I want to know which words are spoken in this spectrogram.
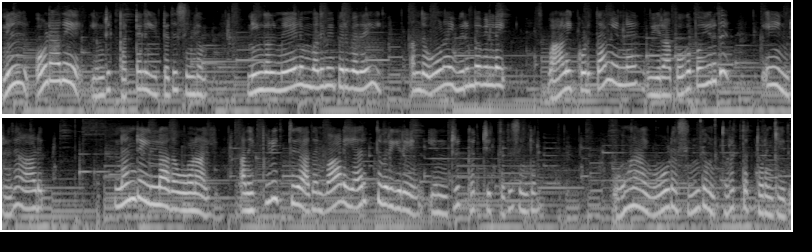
நில் ஓடாதே என்று கட்டளையிட்டது சிங்கம். நீங்கள் மேலும் வலிமை பெறுவதை அந்த ஓனாய் விரும்பவில்லை வாளை கொடுத்தால் என்ன? உயிரா போகப் போகிறது? என்றது ஆடு. நன்றி இல்லாத ஓனாய் அதை பிடித்து அதன் வாளை அறுத்து வருகிறேன் என்று கர்ஜித்தது சிங்கம். ஓனாய் ஓட சிங்கம் துரத்தத் தொடங்கியது.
